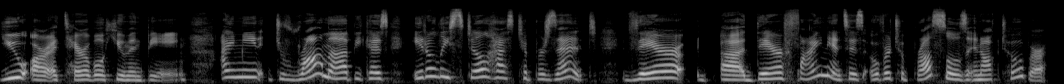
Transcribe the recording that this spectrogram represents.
"You are a terrible human being." I mean, drama because Italy still has to present their uh, their finances over to Brussels in October.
